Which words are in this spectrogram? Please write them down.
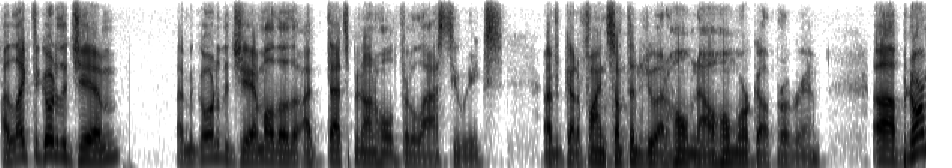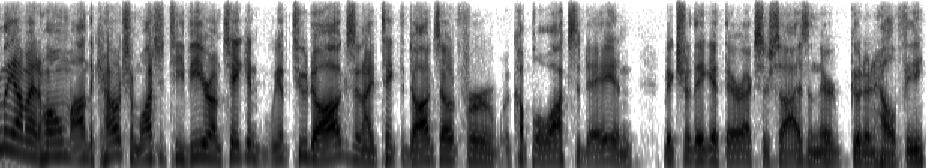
I like to go to the gym. I've been going to the gym, although I, that's been on hold for the last two weeks. I've got to find something to do at home now, a home workout program. Uh, but normally I'm at home on the couch. I'm watching TV, or I'm taking. We have two dogs, and I take the dogs out for a couple of walks a day and make sure they get their exercise and they're good and healthy.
